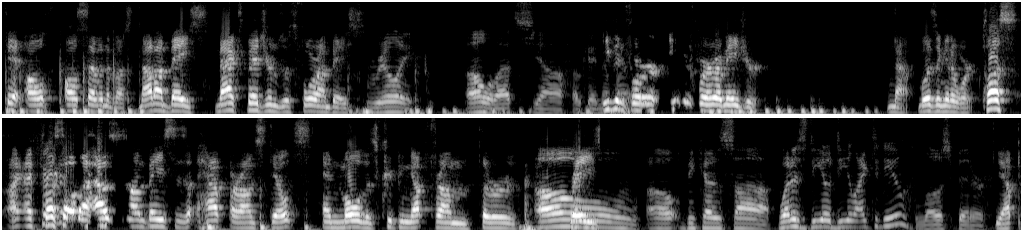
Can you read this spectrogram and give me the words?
fit all all seven of us? Not on base. Max bedrooms was four on base. really? Oh, well, that's yeah. Okay. no, Even no. for even for a major. No, wasn't gonna work. Plus I, I plus all the houses on bases have, are on stilts and mold is creeping up from the oh, raised- oh, because uh, what does DoD like to do? Lowest bidder. Yep.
